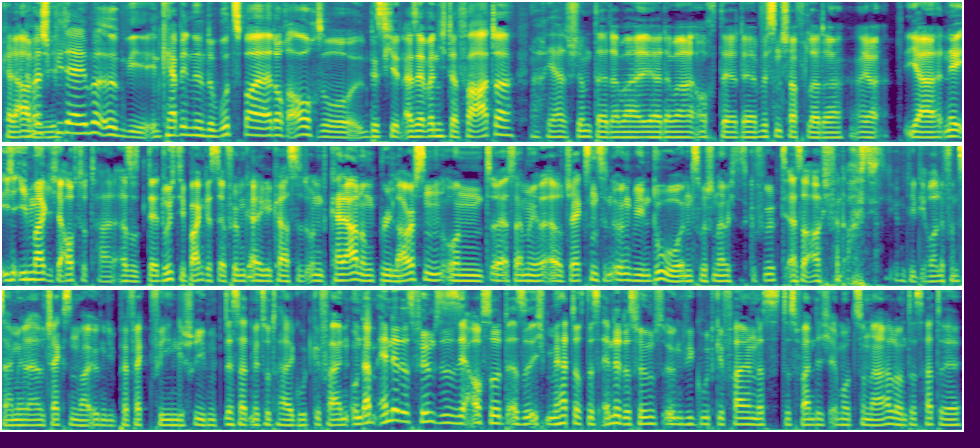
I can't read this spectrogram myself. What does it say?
keine Ahnung. Aber spielt er ja immer irgendwie. In Cabin in the Woods war er doch auch so ein bisschen, also er war nicht der Vater. Ach ja, das stimmt, da, da war ja, da war auch der, der Wissenschaftler da. Ja, ja, nee, ich, ihn mag ich auch total. Also der durch die Bank ist der Film geil gecastet und keine Ahnung, Brie Larson und äh, Samuel L. Jackson sind irgendwie ein Duo. Inzwischen habe ich das Gefühl. Also auch, ich fand auch irgendwie die Rolle von Samuel L. Jackson war irgendwie perfekt für ihn geschrieben. Das hat mir total gut gefallen. Und am Ende des Films ist es ja auch so, also ich mir hat doch das Ende des Films irgendwie gut gefallen. Das, das fand ich emotional und das hatte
